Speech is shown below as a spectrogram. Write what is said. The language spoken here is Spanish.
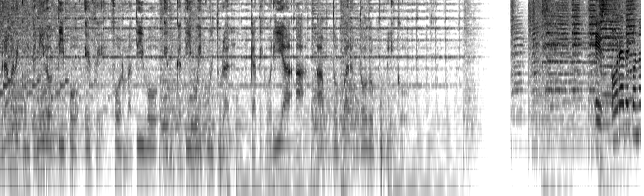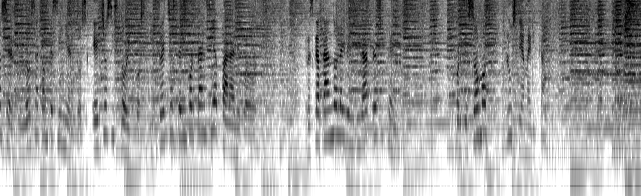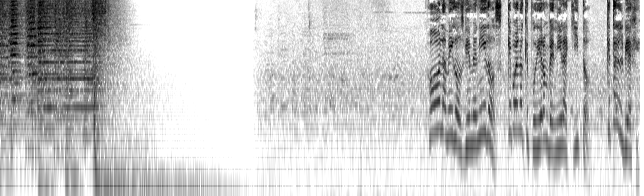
Programa de contenido tipo F, formativo, educativo y cultural. Categoría A, apto para todo público. Es hora de conocer los acontecimientos, hechos históricos y fechas de importancia para el Ecuador, rescatando la identidad de su gente, porque somos Luz de América. Hola amigos, bienvenidos. Qué bueno que pudieron venir a Quito. ¿Qué tal el viaje?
